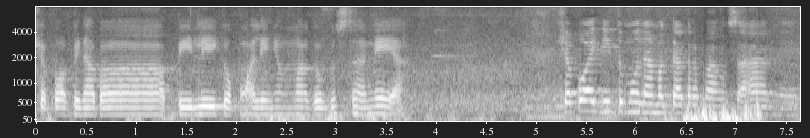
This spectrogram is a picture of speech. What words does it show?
Siya po ang pinapapili ko kung alin yung magugustuhan niya. Siya po ay dito muna magtatrabaho sa amin.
